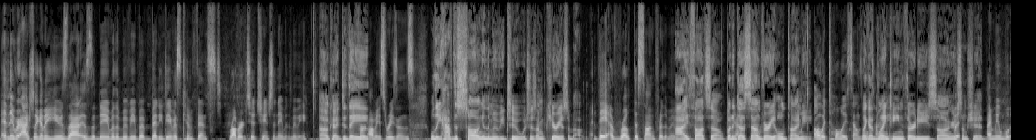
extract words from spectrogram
And they were actually going to use that as the name of the movie, but Bette Davis convinced Robert to change the name of the movie okay. Did they, for obvious reasons. well, they have the song in the movie too, which is I'm curious about. They wrote the song for the movie. I thought so, but it does sound very old timey. oh, it totally sounds Like a old-timey. 1930s song or But- some shit. I mean, w-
